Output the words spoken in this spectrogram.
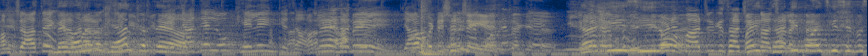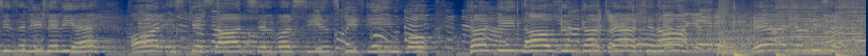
हम चाहते हैं मेहमानों का ख्याल करते हैं चाहते हैं लोग खेलें इनके साथ। हमें हमें कंपटीशन चाहिए। थर्टी ज़ीरो margin के साथ जीतना अच्छा है। पॉइंट्स की सिल्वर सील्स ने लीड ले ली है और इसके साथ सिल्वर सील्स की टीम को थर्टी थाउज़ेंड का कैश इनाम ले आए जल्दी से।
